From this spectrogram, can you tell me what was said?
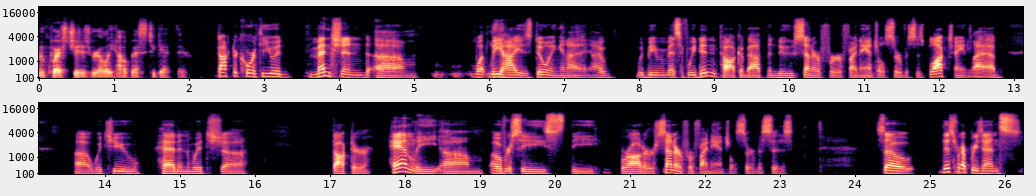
The question is really how best to get there. Dr. Korth, you had mentioned um, what Lehigh is doing, and I, I, would be remiss if we didn't talk about the new Center for Financial Services Blockchain Lab, uh, which you head and which uh, Dr. Hanley um, oversees the broader Center for Financial Services. So this represents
